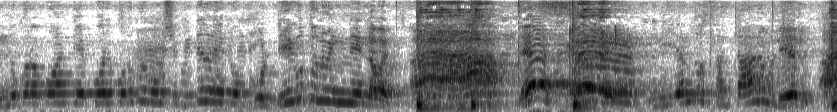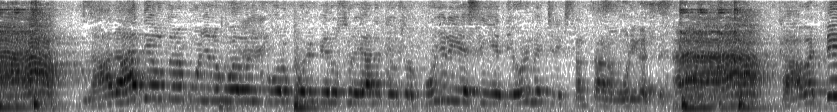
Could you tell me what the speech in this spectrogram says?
ఎందుకొరకు అంటే పోరి కొడుకులు వంశీ బిడ్డలు లేక దిగుతున్న నేను బట్టి నీ ఎందు సంతానం లేదు. నాదా దేవతల పూజలు పోవని కోరుకోని పేరు సూర్యాన దేవతల పూజలు చేసి దేవుడి దేవుడు మెచ్చి నీకు సంతానం మూడిగట్టు కాబట్టి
